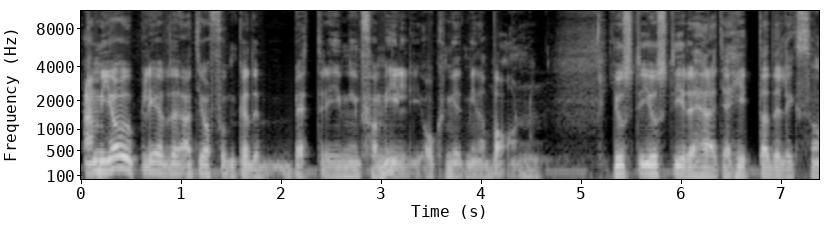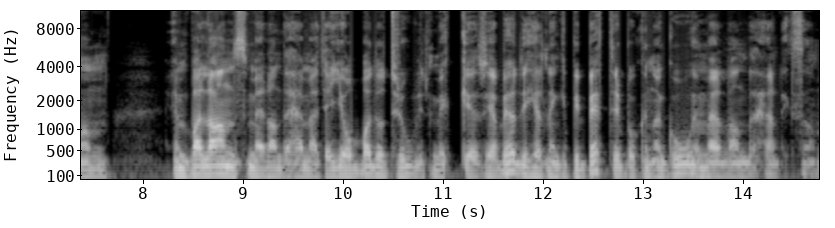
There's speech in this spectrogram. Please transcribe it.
Ja, men jag upplevde att jag funkade bättre i min familj och med mina barn. Just, just i det här att jag hittade liksom en balans mellan det här med att jag jobbade otroligt mycket. Så jag behövde helt enkelt bli bättre på att kunna gå emellan det här liksom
